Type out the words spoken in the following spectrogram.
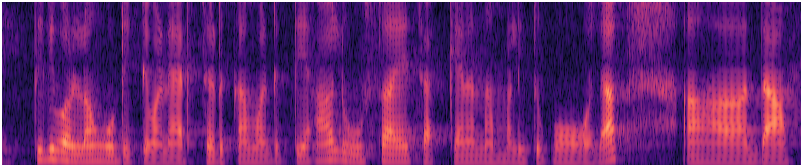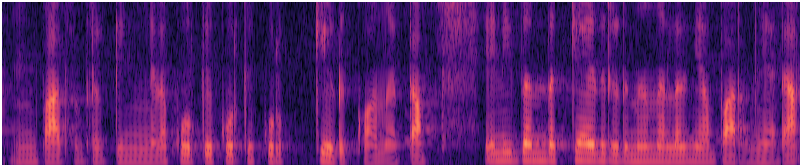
ഇത്തിരി വെള്ളം കൂട്ടിയിട്ട് വേണം അരച്ചെടുക്കാൻ വേണ്ടിയിട്ട് ആ ലൂസായ ചക്കേനെ നമ്മൾ ഇതുപോലെ എന്താ പാത്രത്തിലിട്ട് ഇങ്ങനെ കുറുക്കി കുറുക്കി കുറുക്കി എടുക്കുകയാണ് കേട്ടോ. ഇനി ഇതെന്തൊക്കെയാണ് ഇതിലിടുന്നത് എന്നുള്ളത് ഞാൻ പറഞ്ഞുതരാം.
